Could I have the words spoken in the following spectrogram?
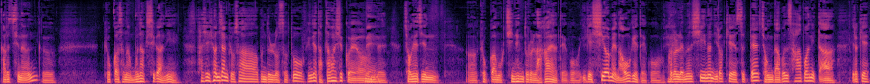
가르치는 그 교과서나 문학 시간이 사실 현장 교사분들로서도 굉장히 답답하실 거예요. 네. 정해진 어, 교과목 진행도를 나가야 되고 이게 시험에 나오게 되고 네. 그러려면 시인은 이렇게 했을 때 정답은 4번이다. 이렇게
